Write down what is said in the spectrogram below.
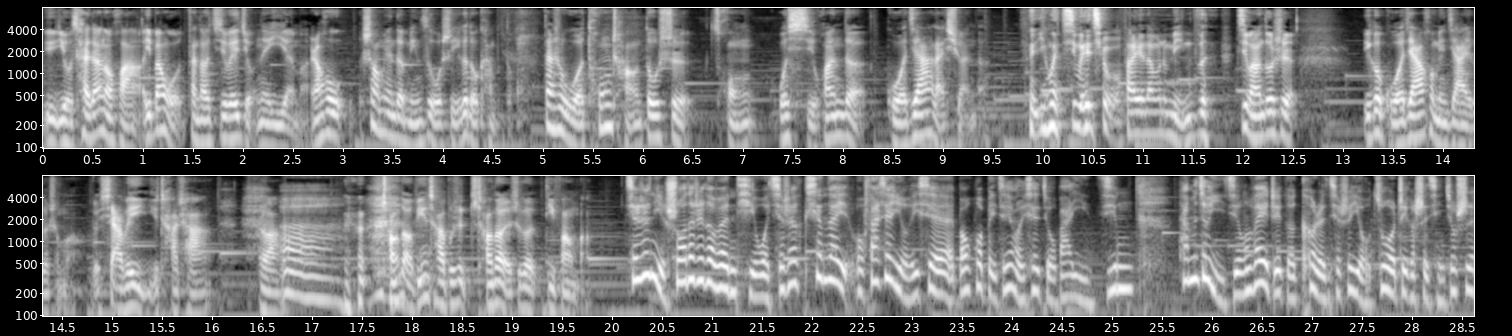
有有菜单的话，一般我翻到鸡尾酒那一页嘛，然后上面的名字我是一个都看不懂，但是我通常都是从我喜欢的国家来选的，因为鸡尾酒我发现他们的名字基本上都是一个国家后面加一个什么，就夏威夷叉叉，是吧？啊。长岛冰茶不是长岛也是个地方吗？其实你说的这个问题，我其实现在我发现有一些，包括北京有一些酒吧已经，他们就已经为这个客人其实有做这个事情，就是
